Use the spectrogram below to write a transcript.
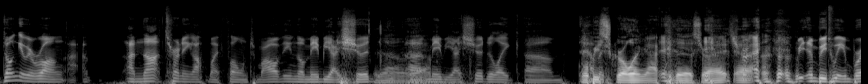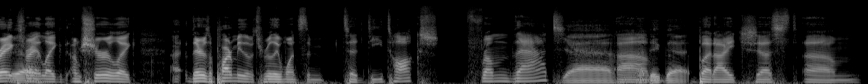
don't get me wrong, I, I'm not turning off my phone tomorrow, even though maybe I should. No, uh, yeah. Maybe I should like um. we'll be a- scrolling after this right that's right. In between breaks, Yeah. right? Like I'm sure, like uh, there's a part of me that really wants to to detox from that yeah i Um, dig that but I just um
